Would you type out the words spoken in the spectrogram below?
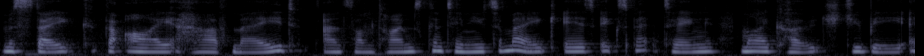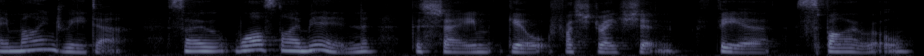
mistake that I have made and sometimes continue to make is expecting my coach to be a mind reader. So, whilst I'm in the shame, guilt, frustration, fear spiral,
